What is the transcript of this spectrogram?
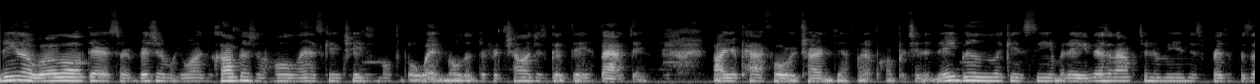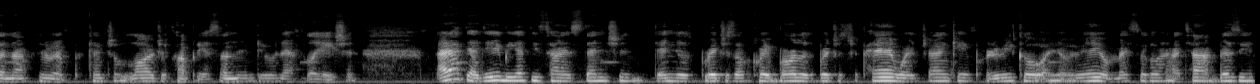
You know, we're all out there, a certain vision, we want to accomplish, the whole landscape changes multiple ways, multiple different challenges, good things, bad things. Find your path forward, trying to find an opportunity. They been looking, seeing, but hey, there's an opportunity, and this person present an opportunity with a potential larger company, something to do an affiliation. I like the idea. We got these time extension, then those bridges up, create borderless bridges, Japan, where Giant Cave, Puerto Rico, and or Mexico, and our town busy.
